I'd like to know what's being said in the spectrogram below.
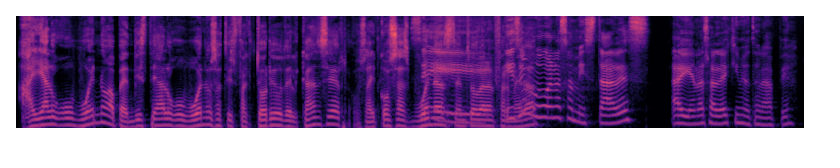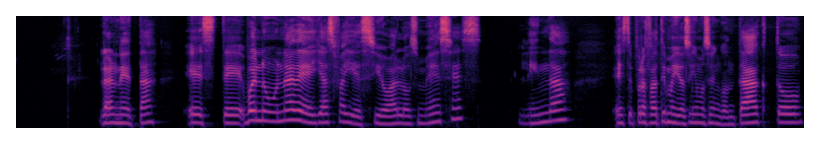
¿hay algo bueno? ¿Aprendiste algo bueno, satisfactorio del cáncer? O sea, ¿hay cosas buenas dentro de la enfermedad? Hice muy buenas amistades ahí en la sala de quimioterapia. La neta. Este, bueno, una de ellas falleció a los meses, linda. Este, pero Fátima y yo seguimos en contacto.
